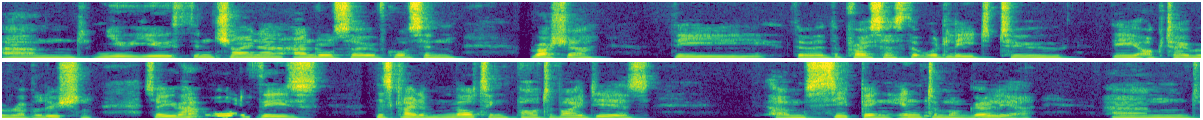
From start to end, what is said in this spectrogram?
and New Youth in China, and also, of course, in Russia, the the the process that would lead to the October Revolution. So you have all of these this kind of melting pot of ideas um, seeping into Mongolia, and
